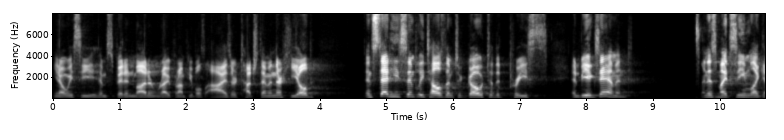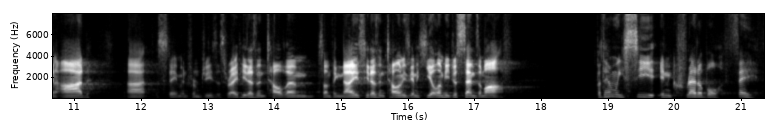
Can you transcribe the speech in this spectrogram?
you know, we see him spit in mud and wipe it on people's eyes or touch them and they're healed. Instead, he simply tells them to go to the priests and be examined. And this might seem like an odd uh, statement from Jesus, right? He doesn't tell them something nice, he doesn't tell them he's going to heal them, he just sends them off. But then we see incredible faith.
